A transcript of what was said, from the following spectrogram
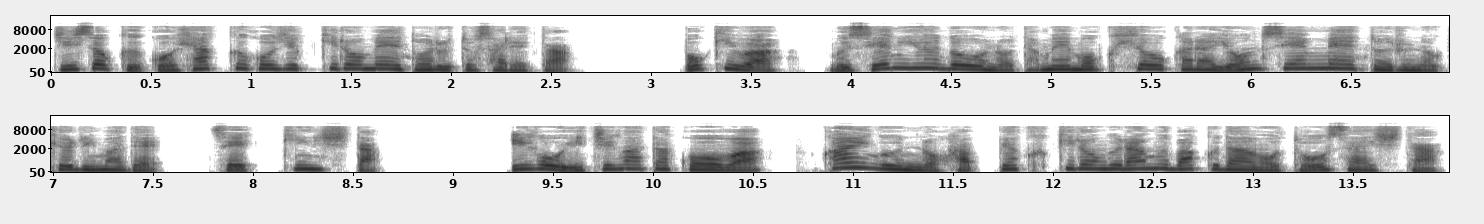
時速 550km とされた。母機は無線誘導のため目標から 4000m の距離まで接近した。以後1型鋼は海軍の 800kg 爆弾を搭載した。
